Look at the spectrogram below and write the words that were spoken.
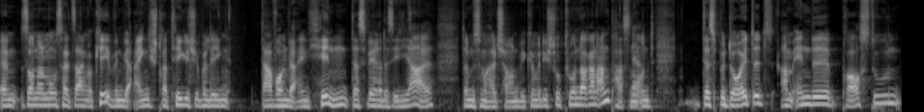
ähm, sondern man muss halt sagen, okay, wenn wir eigentlich strategisch überlegen, da wollen wir eigentlich hin, das wäre das Ideal, dann müssen wir halt schauen, wie können wir die Strukturen daran anpassen. Ja. Und das bedeutet, am Ende brauchst du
